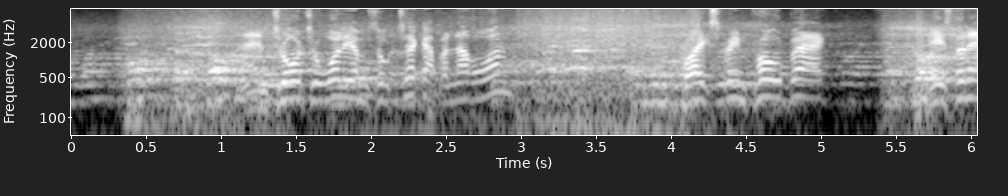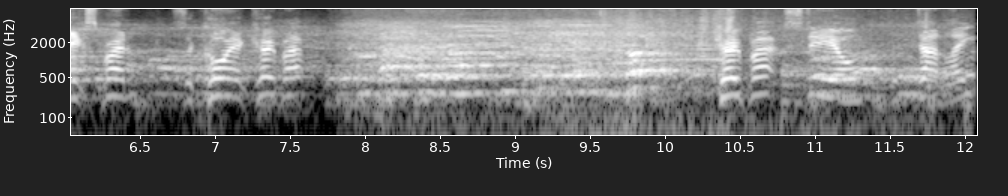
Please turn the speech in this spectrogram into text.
And Georgia Williams will tick up another one. Break's been pulled back. Here's the next sprint. Sequoia Cooper. Cooper, Steele, Dudley.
